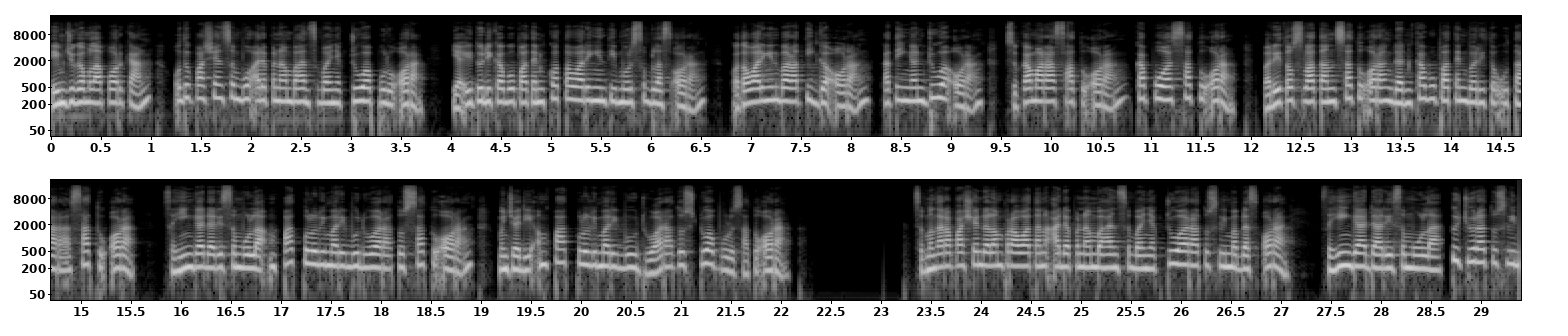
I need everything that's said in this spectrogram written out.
Tim juga melaporkan untuk pasien sembuh ada penambahan sebanyak 20 orang, yaitu di Kabupaten Kota Waringin Timur 11 orang, Kota Waringin Barat 3 orang, Katingan 2 orang, Sukamara 1 orang, Kapuas 1 orang, Barito Selatan 1 orang, dan Kabupaten Barito Utara 1 orang. Sehingga dari semula 45.201 orang menjadi 45.221 orang. Sementara pasien dalam perawatan ada penambahan sebanyak 215 orang, sehingga dari semula 750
